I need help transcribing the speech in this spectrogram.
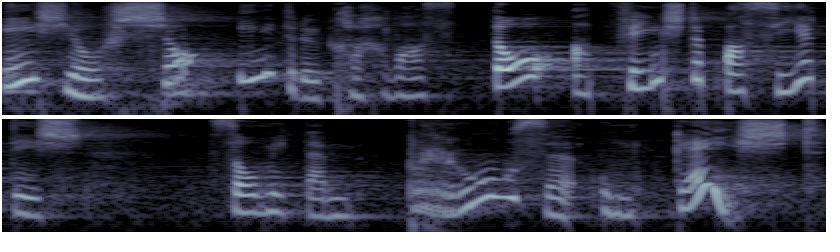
Ist ja schon eindrücklich, was hier am Pfingsten passiert ist. So mit dem Brusen um Geist.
